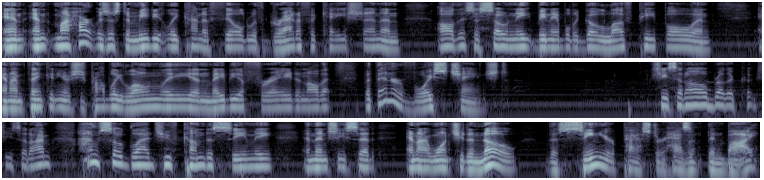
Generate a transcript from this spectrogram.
And, and my heart was just immediately kind of filled with gratification and, oh, this is so neat being able to go love people. And, and I'm thinking, you know, she's probably lonely and maybe afraid and all that. But then her voice changed. She said, Oh, Brother Cook, she said, I'm, I'm so glad you've come to see me. And then she said, And I want you to know the senior pastor hasn't been by.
